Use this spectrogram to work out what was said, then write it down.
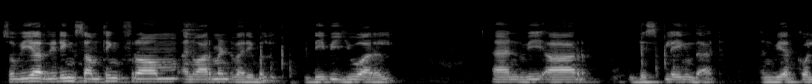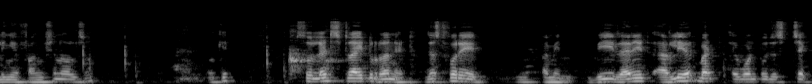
So we are reading something from environment variable db url and we are displaying that and we are calling a function also. Okay. So let's try to run it. Just for a i mean we ran it earlier but i want to just check.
